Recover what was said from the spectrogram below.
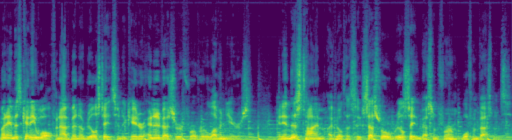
My name is Kenny Wolf, and I've been a real estate syndicator and investor for over 11 years. And in this time, I've built a successful real estate investment firm, Wolf Investments.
